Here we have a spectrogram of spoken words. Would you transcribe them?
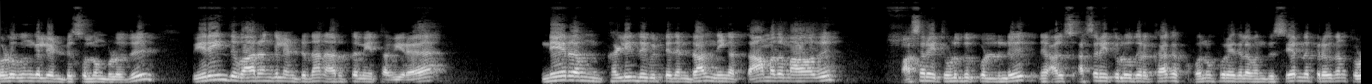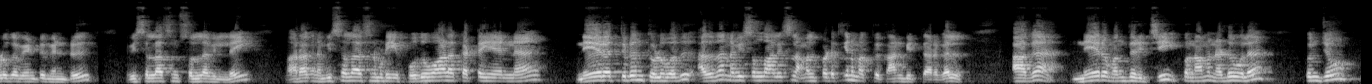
தொழுகுங்கள் என்று சொல்லும் பொழுது விரைந்து வாருங்கள் என்றுதான் அர்த்தமே தவிர நேரம் கழிந்து விட்டதென்றால் நீங்கள் தாமதமாவது அசரை தொழுது கொண்டு அசரை தொழுவதற்காக பனுப்புரைதல வந்து சேர்ந்த பிறகுதான் தொழுக வேண்டும் என்று விசல்லாசம் சொல்லவில்லை. மாறாக நபிசல்லாசனுடைய பொதுவான கட்டை என்ன? நேரத்துடன் தொழுவது. அதுதான் நபி சொல்லா அலிஸ்லாம் அமல்படுத்தி நமக்கு காண்பித்தார்கள். ஆக நேரம் வந்துருச்சு. இப்போ நாம நடுவுல கொஞ்சம்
